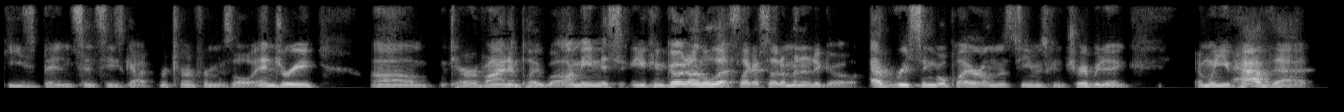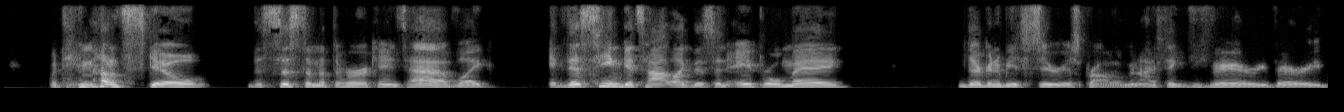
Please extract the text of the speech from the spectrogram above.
he's been since he's got returned from his little injury. Um, Teravainen played well. I mean, you can go down the list. Like I said a minute ago, every single player on this team is contributing. And when you have that, with the amount of skill, the system that the Hurricanes have, like if this team gets hot like this in April, May, they're going to be a serious problem. And I think very, very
